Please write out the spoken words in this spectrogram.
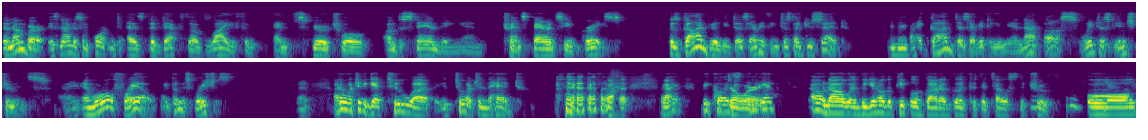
The number is not as important as the depth of life and, and spiritual understanding and transparency of grace. Because God really does everything, just like you said. Mhm. Right? God does everything in the end, not us. We're just instruments, right? And we're all frail. My goodness gracious. I don't want you to get too uh, too much in the head, right? Because Don't worry. end- oh no, you know the people of God are good because they tell us the truth all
